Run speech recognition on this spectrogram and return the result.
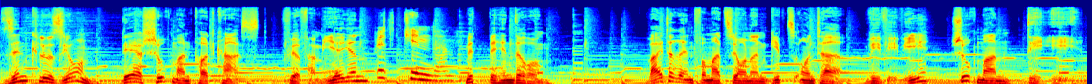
Sinklusion, der Schubmann-Podcast für Familien mit Kindern mit Behinderung. Weitere Informationen gibt's unter www.schuchmann.de.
